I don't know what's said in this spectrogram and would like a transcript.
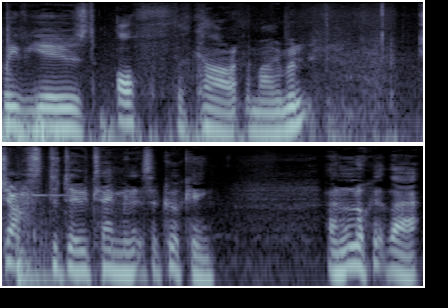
we've used off the car at the moment just to do 10 minutes of cooking. And look at that.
